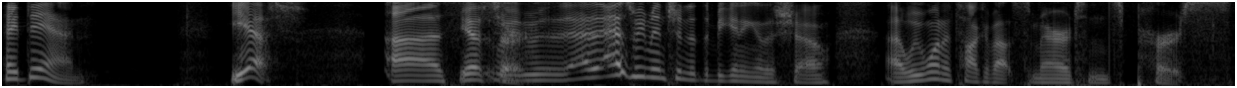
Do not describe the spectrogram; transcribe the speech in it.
Hey Dan. Yes. Uh, Yes, sir. w- w- As we mentioned at the beginning of the show, uh, we want to talk about Samaritan's Purse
